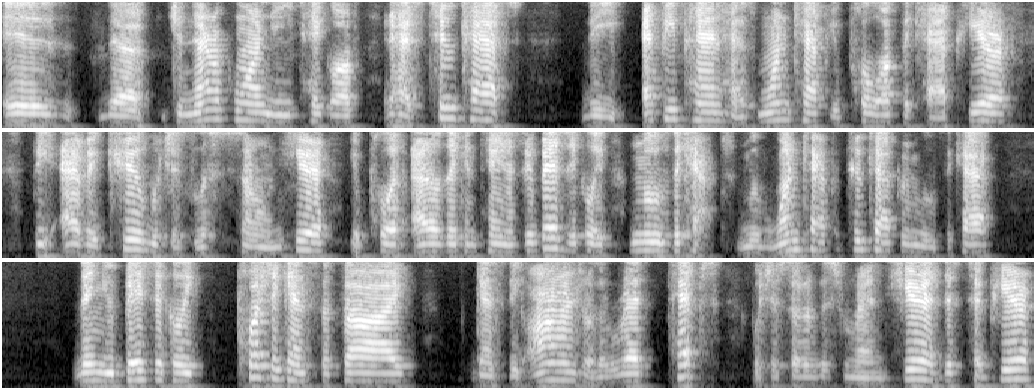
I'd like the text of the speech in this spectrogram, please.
is the generic one. You take off, it has two caps. The EpiPen has one cap. You pull off the cap here. The Auvi-Q, which is shown here, you pull it out of the container. So you basically remove the caps. Move one cap, two cap, remove the cap then you basically push against the thigh, against the orange or the red tips, which is sort of this red here, this tip here,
